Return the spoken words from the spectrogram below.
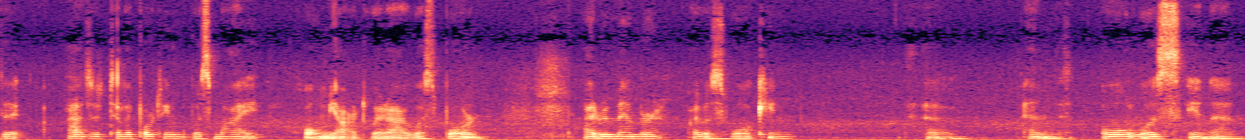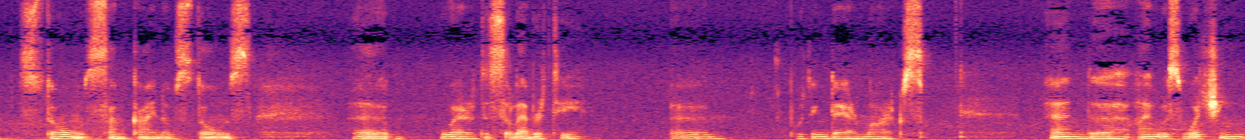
the other teleporting was my home yard where I was born. I remember I was walking uh, and all was in uh, stones, some kind of stones, uh, where the celebrity um, putting their marks. And uh, I was watching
